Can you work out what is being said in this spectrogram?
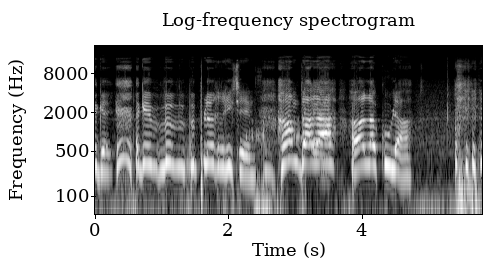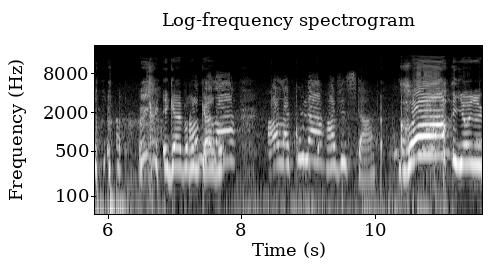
Oké, oké, we, we, we pluggen er iets in. Hamdallah halakula. ik heb er een kabel. Halakula, havista. Ha, jojo.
